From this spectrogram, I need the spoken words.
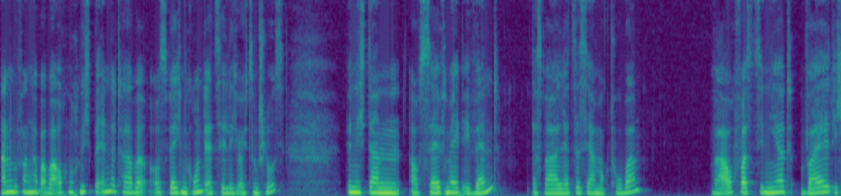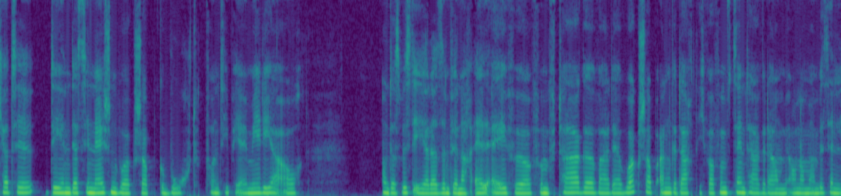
angefangen habe, aber auch noch nicht beendet habe, aus welchem Grund erzähle ich euch zum Schluss, bin ich dann auf Selfmade Event. Das war letztes Jahr im Oktober war auch fasziniert, weil ich hatte den Destination Workshop gebucht von TPA Media auch. Und das wisst ihr ja, da sind wir nach LA für fünf Tage, war der Workshop angedacht. Ich war 15 Tage da, um mir auch noch mal ein bisschen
